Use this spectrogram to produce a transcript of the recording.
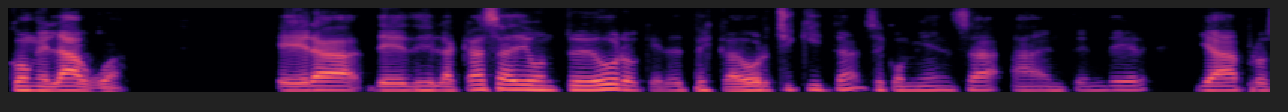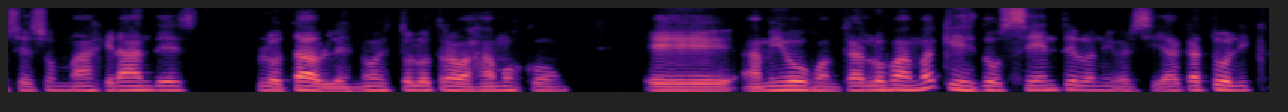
con el agua. Era desde la casa de Onteodoro, que era el pescador chiquita, se comienza a entender ya procesos más grandes, flotables, ¿no? Esto lo trabajamos con eh, amigo Juan Carlos Bamba, que es docente de la Universidad Católica,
